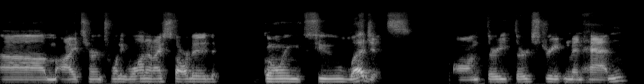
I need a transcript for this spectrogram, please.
um, I turned 21 and I started going to Legends on 33rd Street in Manhattan.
